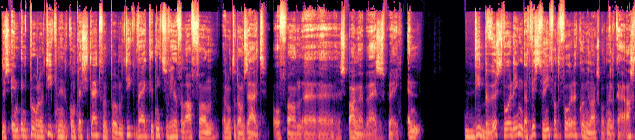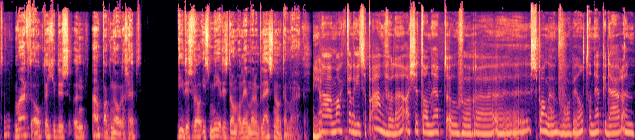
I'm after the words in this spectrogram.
Dus in, in problematiek en in de complexiteit van de problematiek... wijkt het niet zo heel veel af van Rotterdam-Zuid... of van eh, eh, Spangen, bij wijze van spreken. En die bewustwording, dat wisten we niet van tevoren... daar kom je langzamerhand met elkaar achter... maakt ook dat je dus een aanpak nodig hebt... die dus wel iets meer is dan alleen maar een beleidsnota maken. Ja. Nou, mag ik daar nog iets op aanvullen? Als je het dan hebt over eh, eh, Spangen bijvoorbeeld, dan heb je daar een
